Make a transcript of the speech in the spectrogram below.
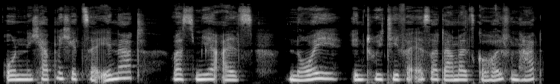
Und ich habe mich jetzt erinnert, was mir als neu intuitiver Esser damals geholfen hat.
